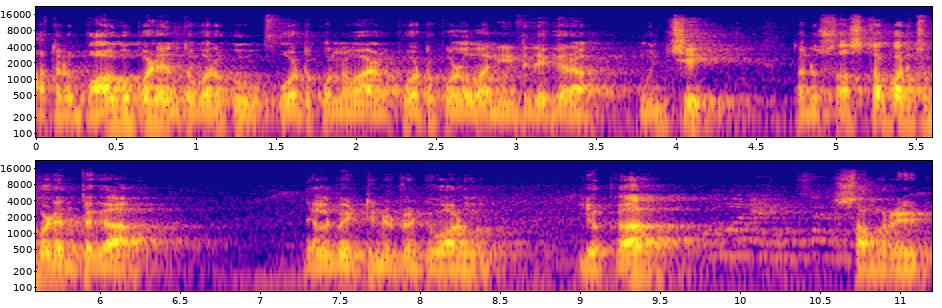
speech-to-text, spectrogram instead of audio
అతను బాగుపడేంత వరకు పూటకున్నవాడు పోటుకొల్ల వాని ఇంటి దగ్గర ఉంచి తను స్వస్థపరచబడేంతగా నిలబెట్టినటువంటి వాడు ఈ యొక్క సమరేయుడు.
